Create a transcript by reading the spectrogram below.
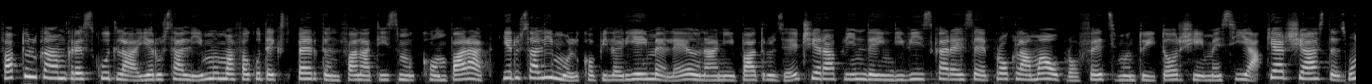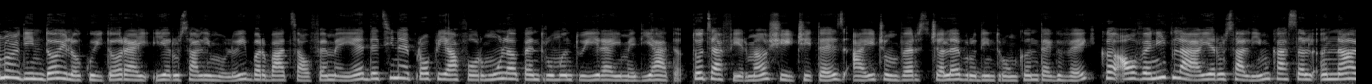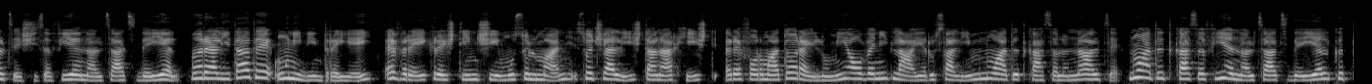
Faptul că am crescut la Ierusalim m-a făcut expert în fanatism comparat. Ierusalimul copilăriei mele, în anii 40, era plin de indivizi care se proclamau profeți, mântuitori și mesia. Chiar și astăzi, unul din doi locuitori ai Ierusalimului, bărbat sau femeie, deține propria formulă pentru mântuirea imediată. Toți afirmă și citez aici un vers celebru dintr-un cântec vechi că au venit la Ierusalim ca să-l înalțe și să fie înălțați de el. În realitate, unii dintre ei, evrei, creștini și musulmani, socialiști, anarhiști, reformatori ai lumii, au venit la Ierusalim nu atât ca să-l înalțe, nu atât ca să fie înălțați de el, cât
